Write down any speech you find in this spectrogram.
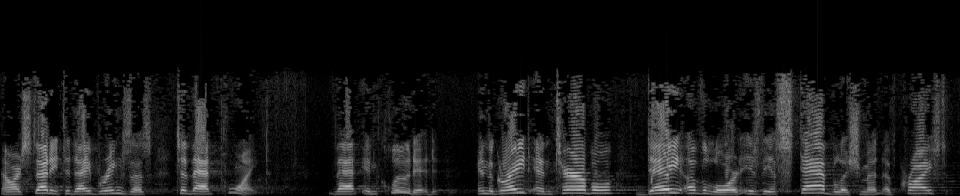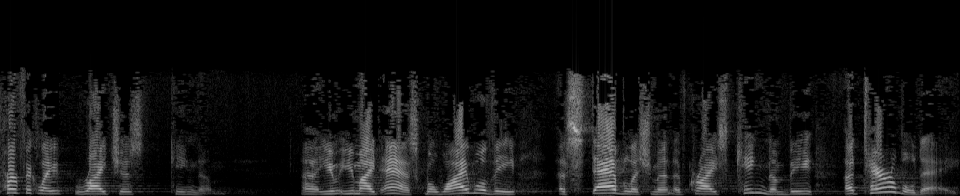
Now our study today brings us to that point that included in the great and terrible day of the Lord is the establishment of Christ's perfectly righteous kingdom. Uh, you, you might ask, well, why will the establishment of Christ's kingdom be a terrible day.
